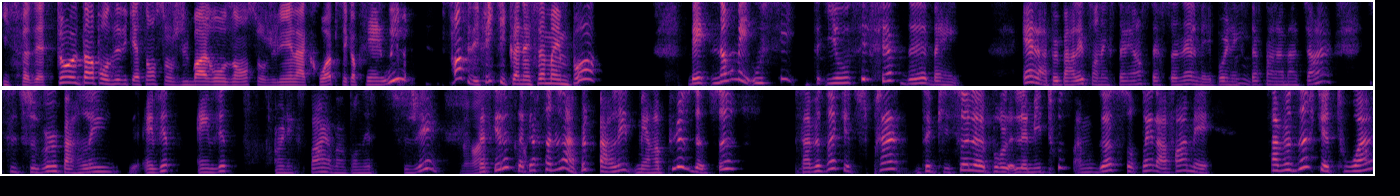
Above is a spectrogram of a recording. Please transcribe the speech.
il se faisait tout le temps poser des questions sur Gilbert Rozon, sur Julien Lacroix. Puis c'est comme. Ben oui. Souvent, c'est des filles qui ne connaissaient même pas. Ben, non, mais aussi, il y a aussi le fait de. Ben, elle, elle peut parler de son expérience personnelle, mais pas une hmm. experte en la matière. Si tu veux parler, invite, invite un expert dans ton sujet. Ben Parce que là, cette personne-là, elle peut te parler, mais en plus de ça, ça veut dire que tu prends, puis ça, pour le MeToo, ça me gosse sur plein d'affaires, mais ça veut dire que toi,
